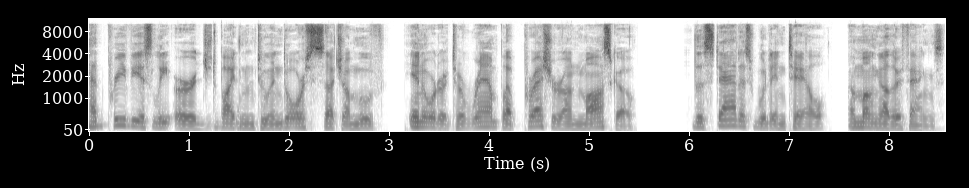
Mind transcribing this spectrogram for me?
had previously urged Biden to endorse such a move in order to ramp up pressure on Moscow. The status would entail, among other things,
